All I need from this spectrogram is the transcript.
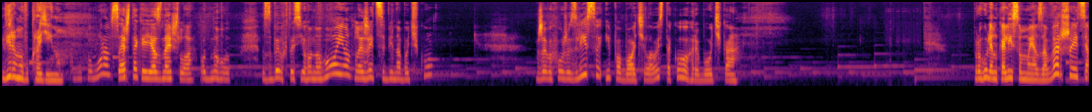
віримо в Україну. Мухомора все ж таки я знайшла одного. Збив хтось його ногою, лежить собі на бочку. Вже виходжу з лісу і побачила ось такого грибочка. Прогулянка лісом моя завершується.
